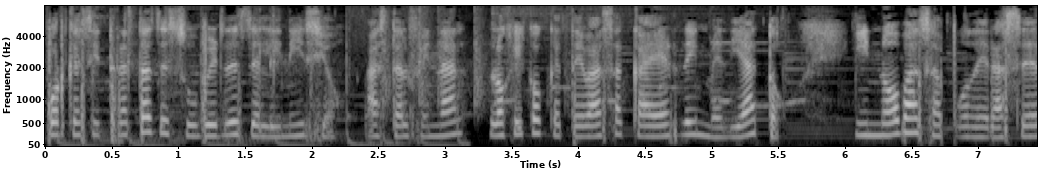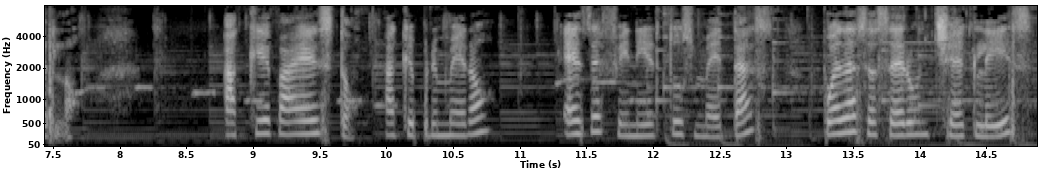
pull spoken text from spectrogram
Porque si tratas de subir desde el inicio hasta el final, lógico que te vas a caer de inmediato y no vas a poder hacerlo. ¿A qué va esto? A que primero es definir tus metas, puedes hacer un checklist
